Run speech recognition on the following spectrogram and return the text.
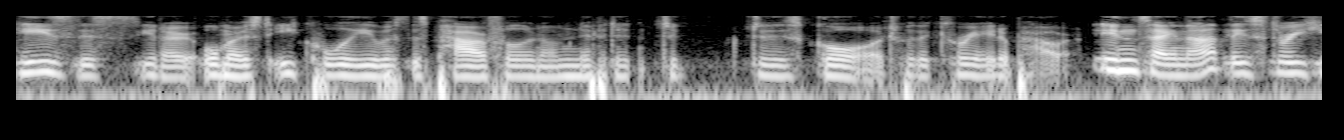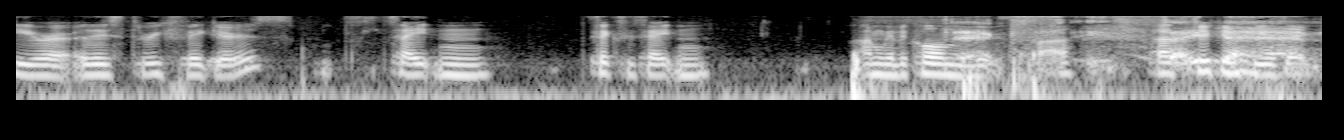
he's this, you know, almost equally with this powerful and omnipotent to, to this god with a creator power. In saying that, these three hero, these three figures, Satan, sexy Satan, I'm going to call him Lucifer. That's too confusing.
